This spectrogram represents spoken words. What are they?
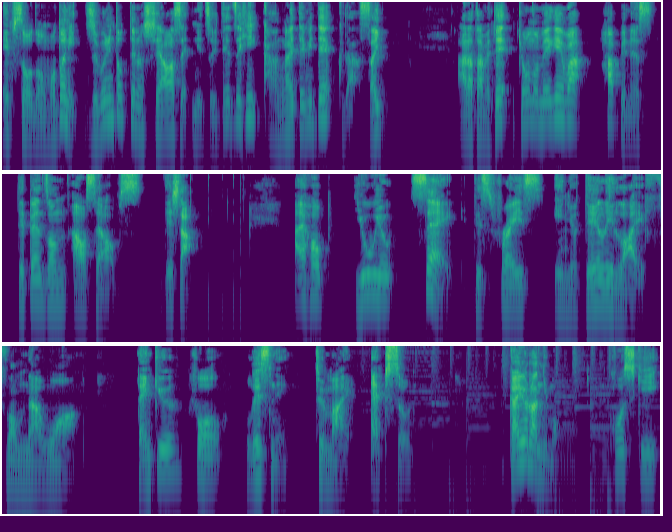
エピソードをもとに自分にとっての幸せについてぜひ考えてみてください。改めて今日の名言は Happiness depends on ourselves でした。I hope you will say this phrase in your daily life from now on. Thank you for listening to my episode. 概要欄にも公式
